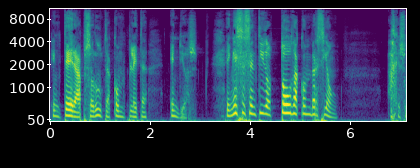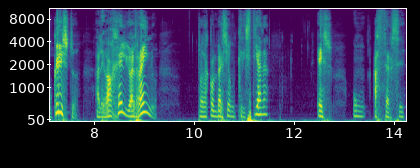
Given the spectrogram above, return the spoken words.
entera, absoluta, completa en Dios. En ese sentido, toda conversión a Jesucristo al Evangelio, al reino. Toda conversión cristiana es un hacerse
